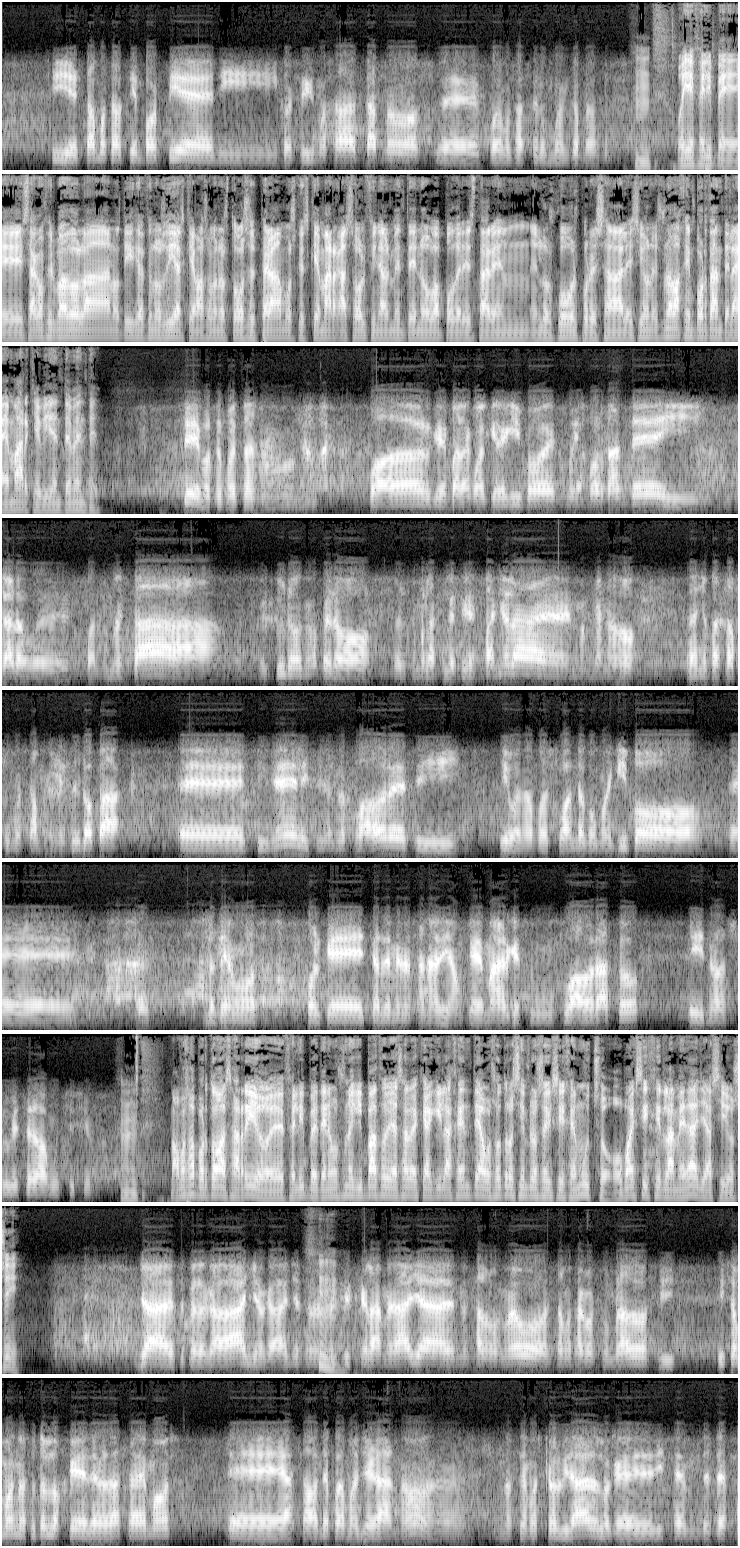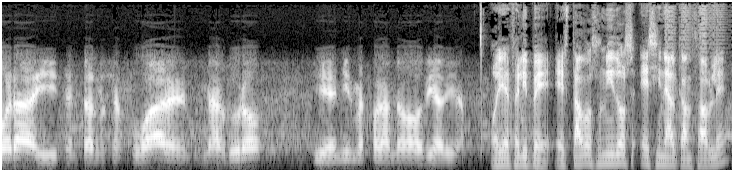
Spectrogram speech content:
si estamos al 100% y conseguimos adaptarnos, eh, podemos hacer un buen campeonato. Hmm. Oye, Felipe, eh, se ha confirmado la noticia hace unos días que más o menos todos esperábamos, que es que Margasol finalmente no va a poder estar en, los Juegos por esa lesión. Es una baja importante la de Marc, evidentemente. Sí, por supuesto, es un jugador que para cualquier equipo es muy importante y, claro, pues cuando uno está es duro, ¿no? Pero, pero somos la selección española, hemos ganado el año pasado fuimos campeones de Europa eh, sin él y sin otros jugadores y, bueno, pues jugando como equipo eh, pues no tenemos por qué echar de menos a nadie, aunque Marc es un jugadorazo y nos hubiese dado muchísimo. Hmm. Vamos a por todas a Río, eh, Felipe. Tenemos un equipazo, ya sabes que aquí la gente a vosotros siempre os exige mucho. ¿O va a exigir la medalla, sí o sí? Ya, pero cada año, cada año se nos exige la medalla, no es algo nuevo, estamos acostumbrados y, y somos nosotros los que de verdad sabemos eh, hasta dónde podemos llegar, ¿no? Eh, nos tenemos que olvidar lo que dicen desde fuera y centrarnos en jugar, en entrenar duro y en ir mejorando día a día. Oye, Felipe, ¿Estados Unidos es inalcanzable?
